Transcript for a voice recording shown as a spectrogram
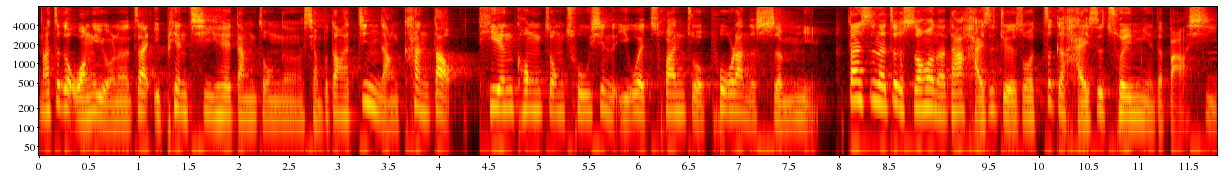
那这个网友呢，在一片漆黑当中呢，想不到他竟然看到天空中出现了一位穿着破烂的神明。但是呢，这个时候呢，他还是觉得说这个还是催眠的把戏。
